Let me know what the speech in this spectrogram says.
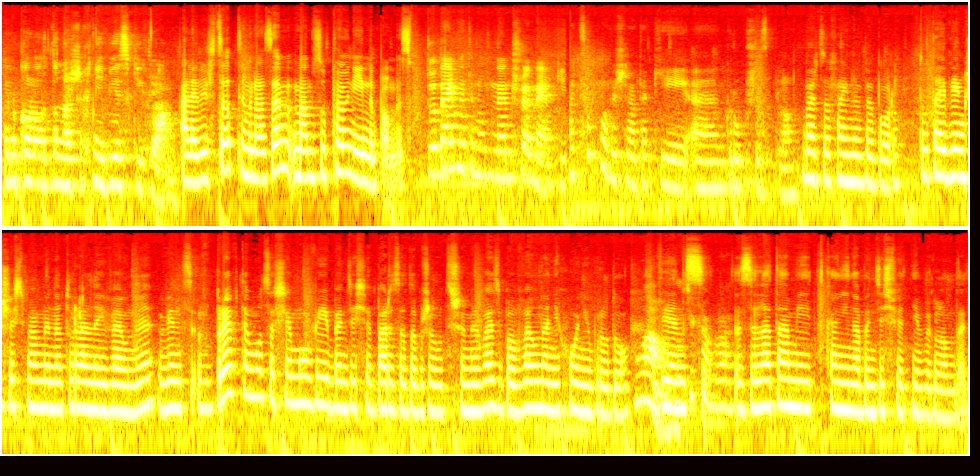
ten kolor do naszych niebieskich lamp. Ale wiesz co, tym razem mam zupełnie inny pomysł. Dodajmy temu wnętrzu energii. A co powiesz na taki e, grubszy splon? Bardzo fajny wybór. Tutaj większość mamy naturalnej wełny, więc wbrew temu, co się mówi, będzie się bardzo dobrze utrzymywać, bo wełna nie chłonie brudu. Wow, więc ciekawe. z latami tkanina będzie świetnie wyglądać.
